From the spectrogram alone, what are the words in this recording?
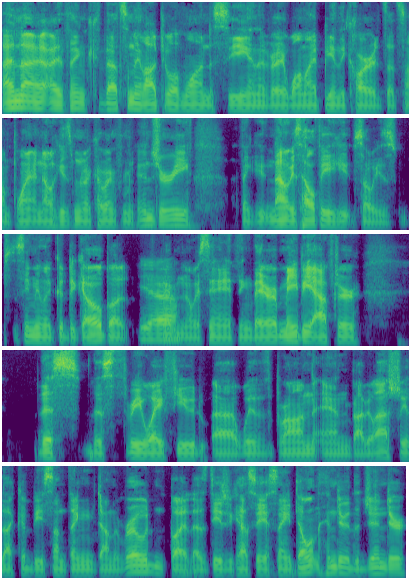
and I, I, think that's something a lot of people have wanted to see, and it very well might be in the cards at some point. I know he's been recovering from an injury. I think now he's healthy, so he's seemingly good to go. But yeah, I haven't really seen anything there. Maybe after this this three way feud uh, with Braun and Bobby Lashley. That could be something down the road. But as DJ Cassidy is saying, don't hinder the Jinder.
